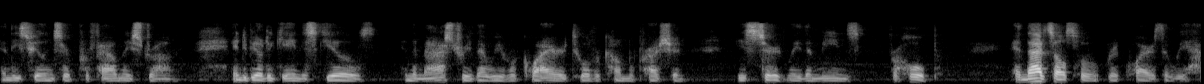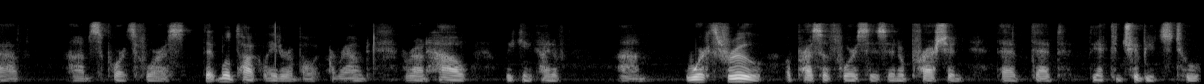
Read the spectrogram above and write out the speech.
And these feelings are profoundly strong. And to be able to gain the skills and the mastery that we require to overcome oppression is certainly the means for hope. And that also requires that we have um, supports for us that we'll talk later about around around how we can kind of um, work through oppressive forces and oppression that, that that contributes to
